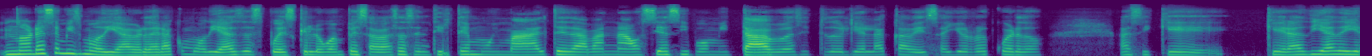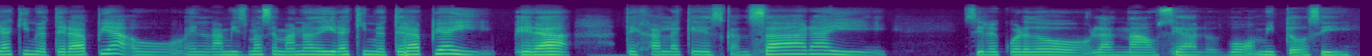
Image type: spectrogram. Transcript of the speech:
no era ese mismo día, ¿verdad? Era como días después que luego empezabas a sentirte muy mal, te daban náuseas y vomitabas y te dolía la cabeza. Yo recuerdo, así que que era día de ir a quimioterapia o en la misma semana de ir a quimioterapia y era dejarla que descansara y si recuerdo las náuseas, los vómitos y,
